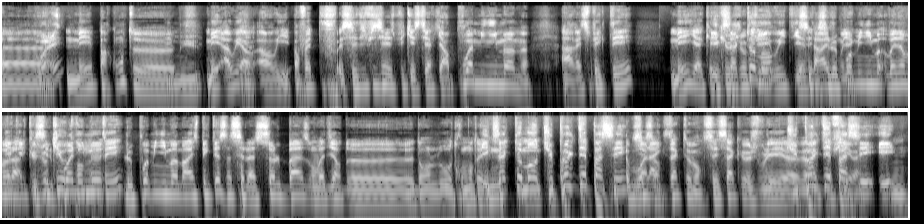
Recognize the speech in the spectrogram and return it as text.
Euh, Ouais. Mais par contre, euh, mais ah oui, alors, alors oui, en fait c'est difficile à expliquer. C'est-à-dire qu'il y a un poids minimum à respecter, mais il y a quelques Exactement. jockeys. Oui, il y a- le poids minimum. Ouais, non, voilà. quelques C'est le poids, minimum- remonté. le poids minimum à respecter, ça c'est la seule base, on va dire, de dans l'autre montée. Exactement, tu peux le dépasser. Voilà, exactement. C'est ça que je voulais. Tu euh, peux le dépasser. ouais. Et, Mm.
